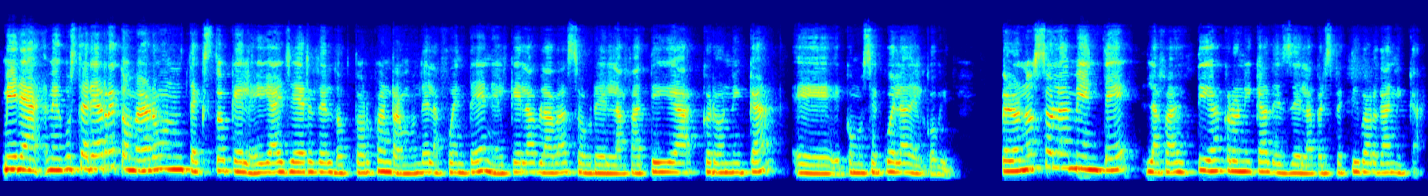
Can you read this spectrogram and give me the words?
Mira, me gustaría retomar un texto que leí ayer del doctor Juan Ramón de la Fuente, en el que él hablaba sobre la fatiga crónica eh, como secuela del COVID pero no solamente la fatiga crónica desde la perspectiva orgánica,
